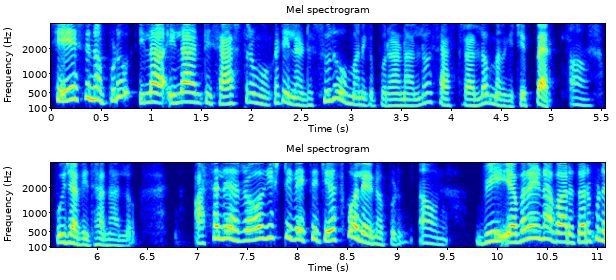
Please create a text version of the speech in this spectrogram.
చేసినప్పుడు ఇలా ఇలాంటి శాస్త్రం ఒకటి ఇలాంటి సులువు మనకి పురాణాల్లో, శాస్త్రాల్లో మనకి చెప్పారు. ఆ! పూజా విధానాల్లో. అసలు రోగిష్టి వ్యక్తి చేసుకోలేనప్పుడు అవును. వి ఎవరైనా వారి తరపున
